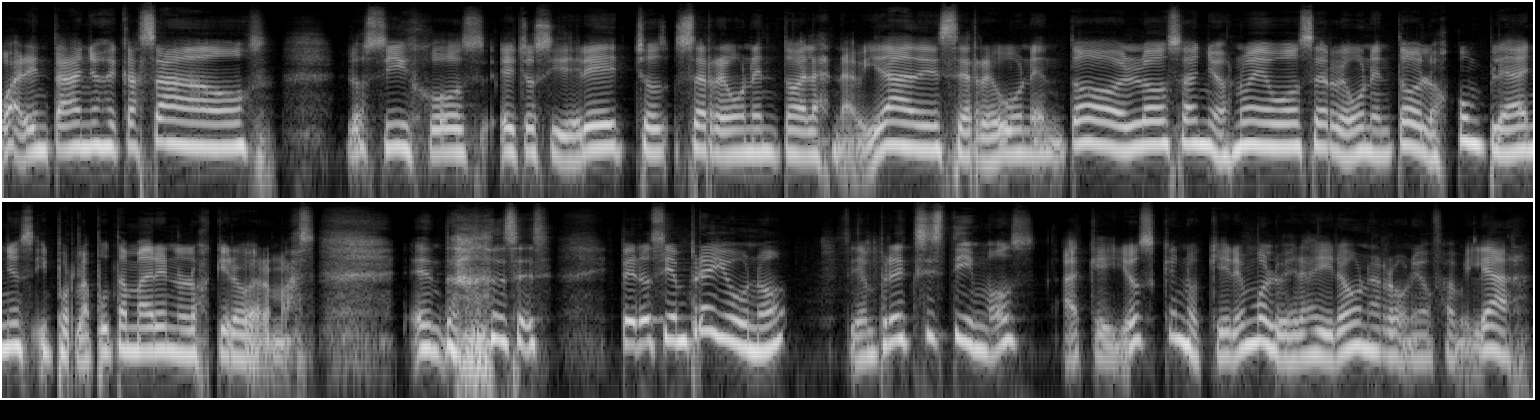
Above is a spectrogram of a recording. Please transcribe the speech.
40 años de casados, los hijos hechos y derechos, se reúnen todas las navidades, se reúnen todos los años nuevos, se reúnen todos los cumpleaños y por la puta madre no los quiero ver más. Entonces, pero siempre hay uno, siempre existimos aquellos que no quieren volver a ir a una reunión familiar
